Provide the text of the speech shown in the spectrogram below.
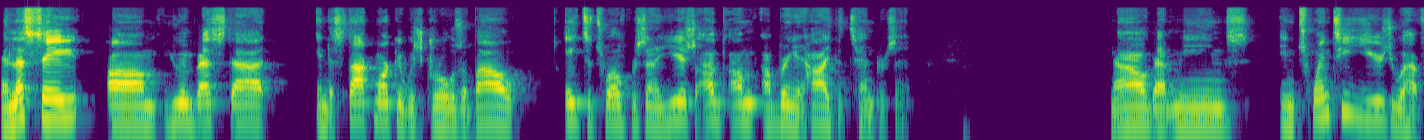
And let's say um, you invest that in the stock market, which grows about 8 to 12% a year. So I'll, I'll, I'll bring it high to 10%. Now that means in 20 years, you will have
